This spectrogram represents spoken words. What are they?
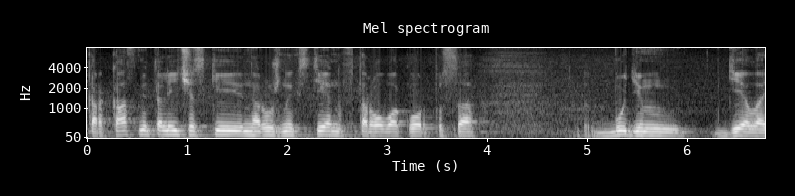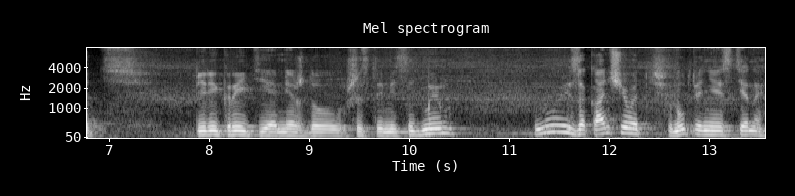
каркас металлический наружных стен второго корпуса. Будем делать перекрытие между шестым и седьмым. Ну и заканчивать внутренние стены.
